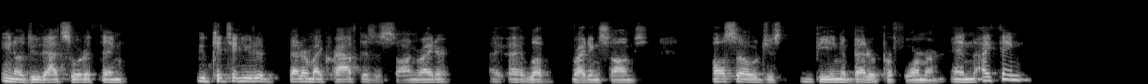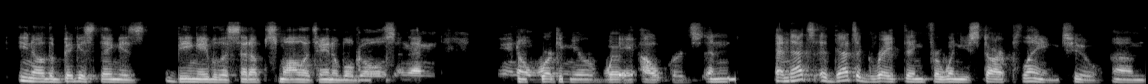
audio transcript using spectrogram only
you know, do that sort of thing. Continue to better my craft as a songwriter. I, I love writing songs also just being a better performer. And I think, you know, the biggest thing is being able to set up small attainable goals and then, you know, working your way outwards. And and that's that's a great thing for when you start playing too. Um,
